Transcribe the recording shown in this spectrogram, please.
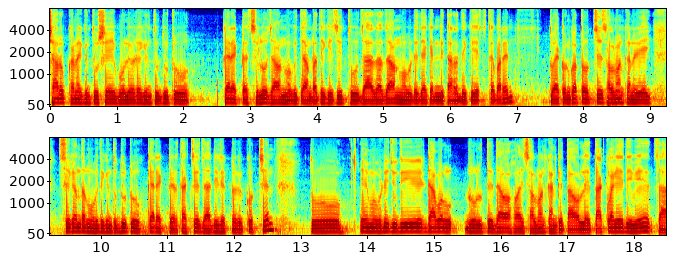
শাহরুখ খানের কিন্তু সেই বলিউডে কিন্তু দুটো ক্যারেক্টার ছিল জাওয়ান মুভিতে আমরা দেখেছি। তো যা যা জাওয়ান মুভিটি দেখেননি তারা দেখে আসতে পারেন। তো এখন কথা হচ্ছে সালমান খানের এই সেকান্দার মুভিতে কিন্তু দুটো ক্যারেক্টার থাকছে যা ডিরেক্টর করছেন। তো এই মুভিটি যদি ডাবল রোলতে দেওয়া হয় সালমান খানকে, তাহলে তাক লাগিয়ে দিবে যা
